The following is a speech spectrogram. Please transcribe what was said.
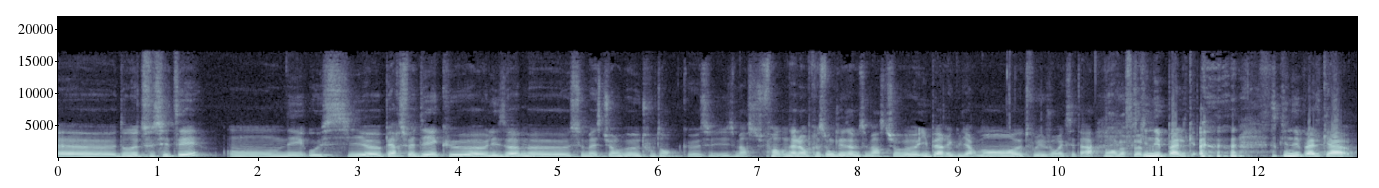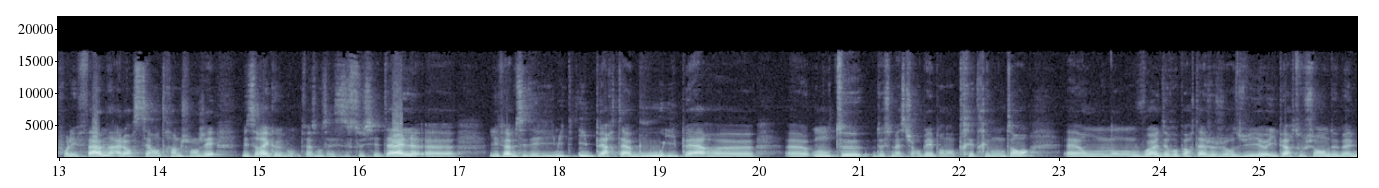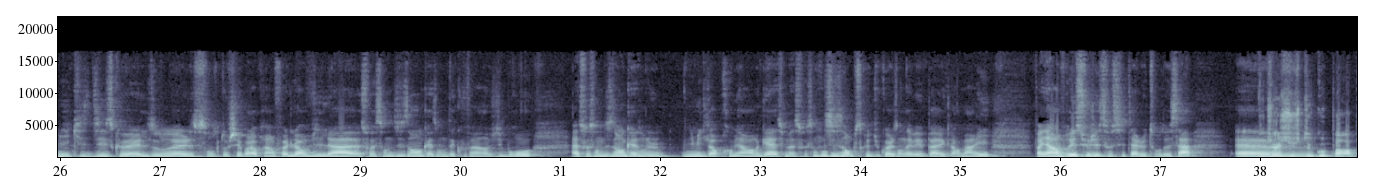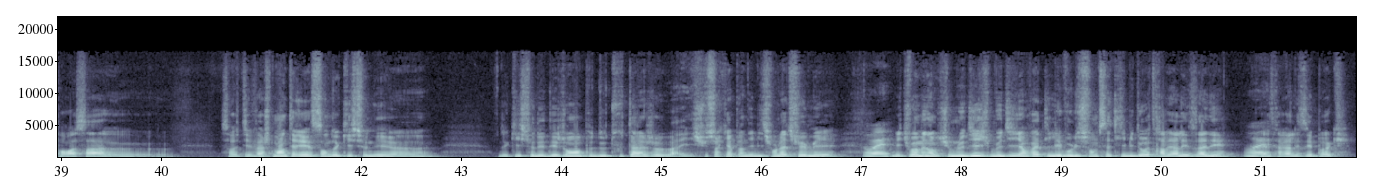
euh, dans notre société, on est aussi euh, persuadé que euh, les hommes euh, se masturbent tout le temps. Que se enfin, on a l'impression que les hommes se masturbent hyper régulièrement, tous les jours, etc. Non, la Ce qui flamme. n'est pas le cas. Ce qui n'est pas le cas pour les femmes. Alors c'est en train de changer, mais c'est vrai que bon, de toute façon ça c'est sociétal. Les femmes c'était limite hyper tabou, hyper euh, euh, honteux de se masturber pendant très très longtemps. Euh, on, on voit des reportages aujourd'hui hyper touchants de mamies qui se disent qu'elles elles sont touchées pour la première fois de leur vie là à 70 ans, qu'elles ont découvert un vibro à 70 ans, qu'elles ont eu limite leur premier orgasme à 70 ans parce que du coup elles en avaient pas avec leur mari. Enfin il y a un vrai sujet sociétal autour de ça. Et tu vois, juste te coupe par rapport à ça. ça aurait été vachement intéressant de questionner. De questionner des gens un peu de tout âge. Bah, je suis sûr qu'il y a plein d'émissions là-dessus, mais, Ouais. mais tu vois, maintenant que tu me le dis, je me dis, en fait, l'évolution de cette libido à travers les années, Ouais. et à travers les époques,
